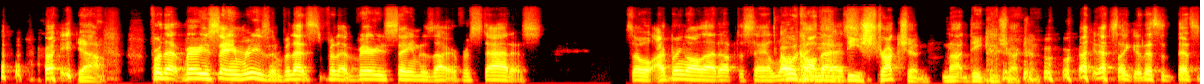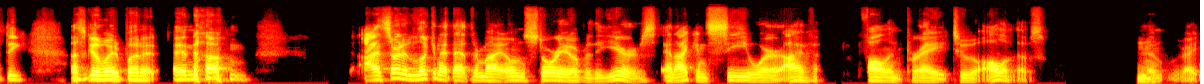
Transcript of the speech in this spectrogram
right? Yeah. For that very same reason, for that for that very same desire for status. So I bring all that up to say I love. I would call that guys... destruction, not deconstruction. right. That's like that's a, that's a de- that's a good way to put it. And um, I started looking at that through my own story over the years, and I can see where I've fallen prey to all of those, in, right,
